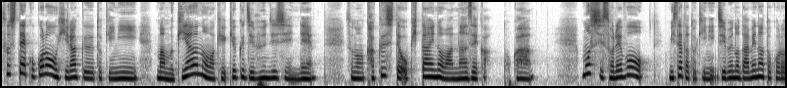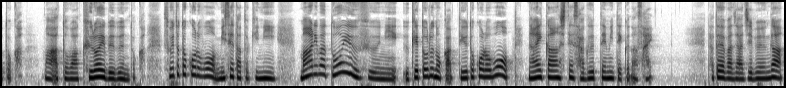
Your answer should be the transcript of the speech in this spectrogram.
そして心を開く時に、まあ向き合うのは結局自分自身で、その隠しておきたいのはなぜかとか、もしそれを見せた時に自分のダメなところとか、まあ、あとは黒い部分とか、そういったところを見せた時に、周りはどういうふうに受け取るのかっていうところを内観して探ってみてください。例えばじゃあ自分が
